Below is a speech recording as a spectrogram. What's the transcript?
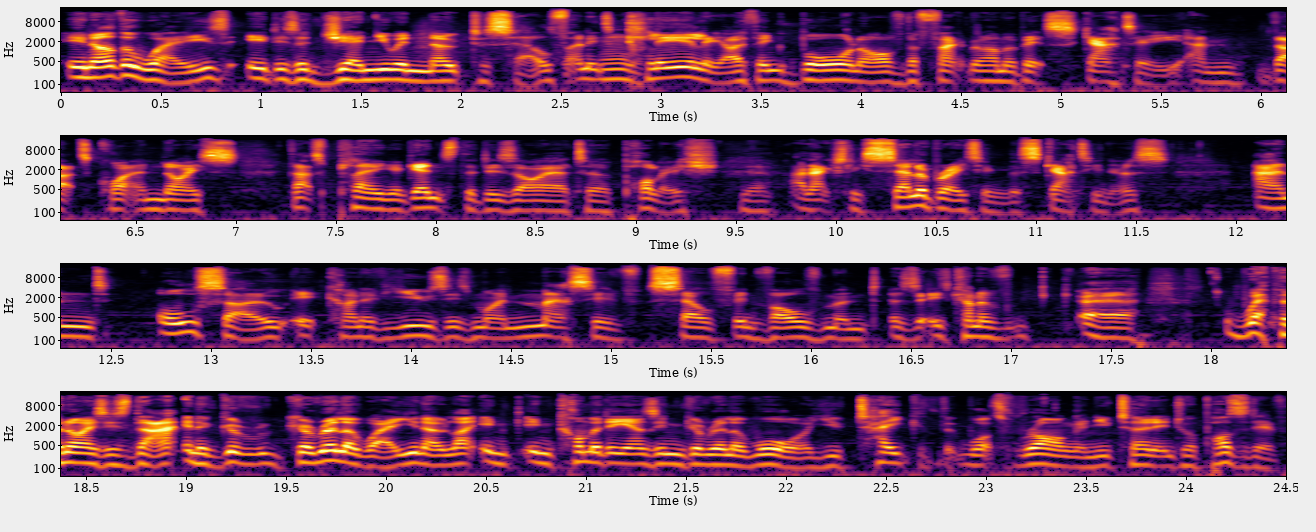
In other ways, it is a genuine note to self, and it's Mm. clearly, I think, born of the fact that I'm a bit scatty, and that's quite a nice. That's playing against the desire to polish Yeah. and actually celebrating the scattiness. And also, it kind of uses my massive self-involvement as it kind of uh, weaponizes that in a guer- guerrilla way. You know, like in, in comedy, as in guerrilla war, you take what's wrong and you turn it into a positive.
